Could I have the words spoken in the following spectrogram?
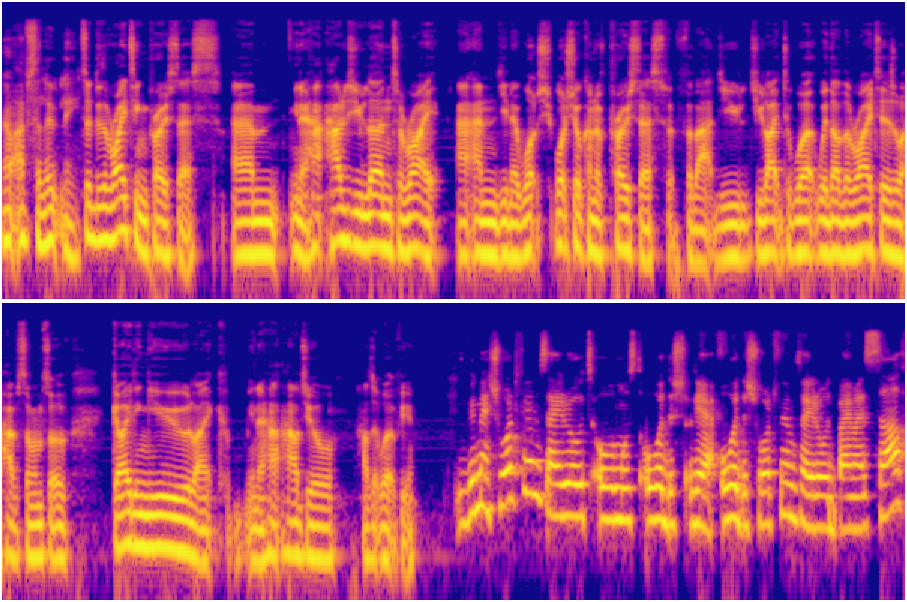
no, absolutely. So, the writing process, um, you know, how, how, did you learn to write, and you know, what's what's your kind of process for, for, that? Do you do you like to work with other writers, or have someone sort of guiding you? Like, you know, how how do your how's it work for you? With my short films, I wrote almost all the yeah all the short films I wrote by myself,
